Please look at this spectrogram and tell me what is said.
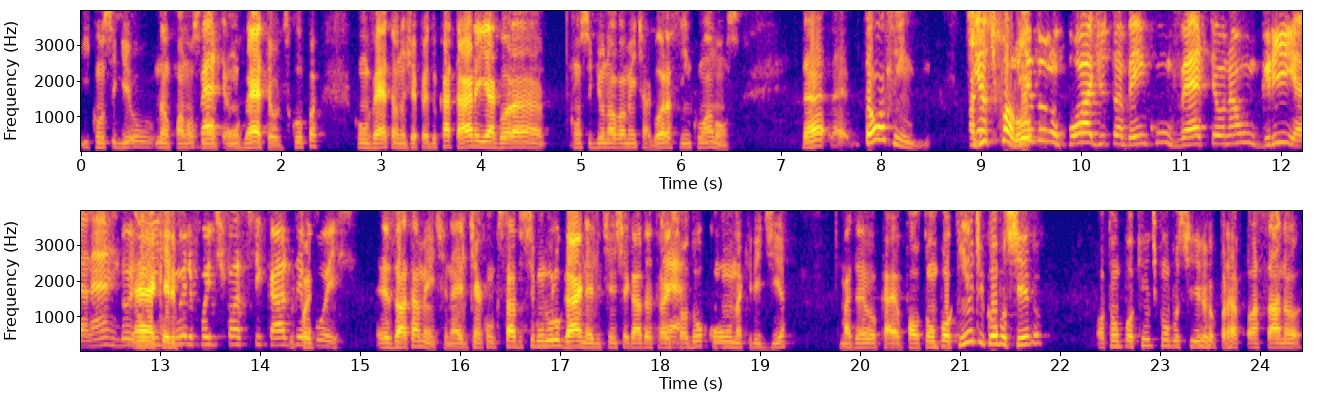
e conseguiu, não, com o Alonso, o não, com o Vettel, desculpa, com o Vettel no GP do Qatar e agora conseguiu novamente agora sim com o Alonso. Né? Então, assim, a Tinha gente falou no pódio também com o Vettel na Hungria, né? Em 2021 é, ele... ele... foi desclassificado ele depois. Foi Exatamente, né? Ele tinha conquistado o segundo lugar, né? Ele tinha chegado atrás é. só do Ocon naquele dia, mas eu, faltou um pouquinho de combustível, faltou um pouquinho de combustível para passar no,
